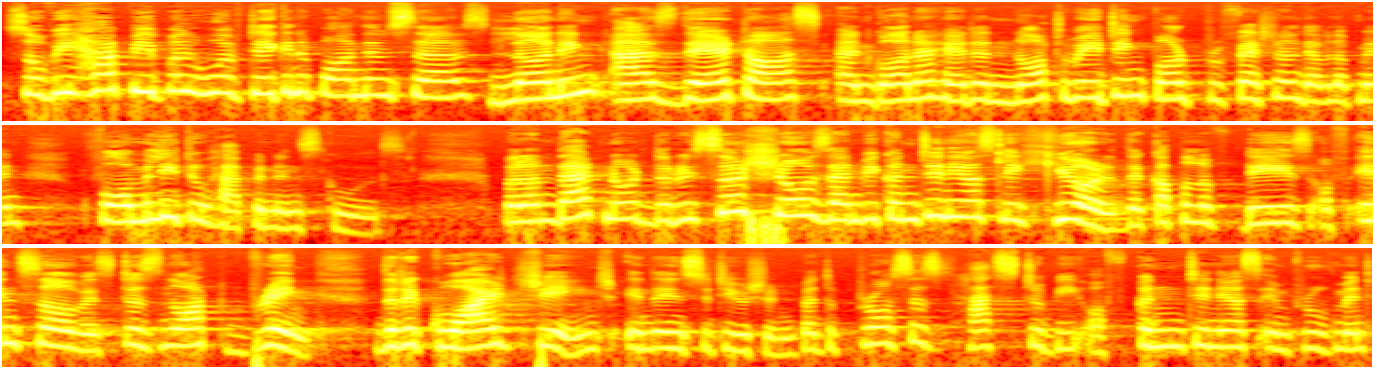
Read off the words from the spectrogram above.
So we have people who have taken upon themselves learning as their task and gone ahead and not waiting for professional development formally to happen in schools. But on that note, the research shows, and we continuously hear, the couple of days of in-service does not bring the required change in the institution, but the process has to be of continuous improvement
